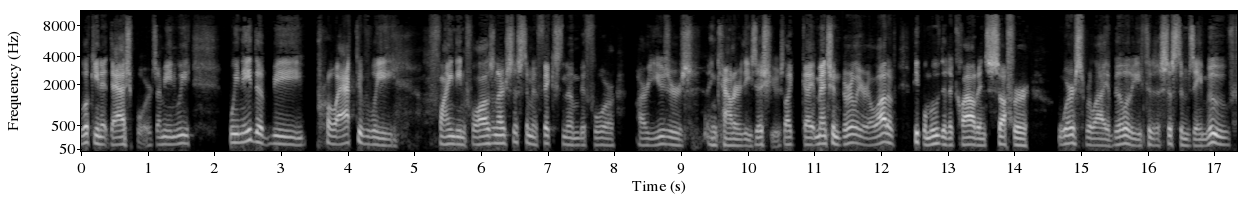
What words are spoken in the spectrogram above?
looking at dashboards? I mean, we we need to be proactively finding flaws in our system and fixing them before our users encounter these issues. Like I mentioned earlier, a lot of people move to the cloud and suffer worse reliability to the systems they move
